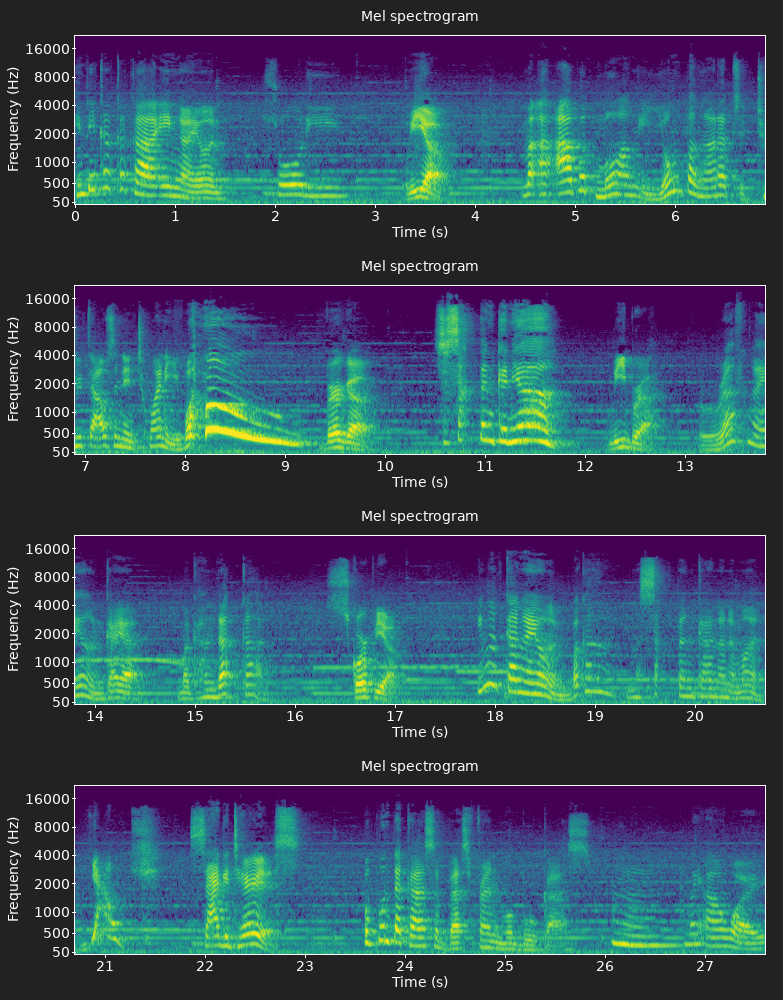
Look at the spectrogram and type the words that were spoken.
hindi ka kakain ngayon. Sorry. Leo, maaabot mo ang iyong pangarap sa 2020. Woohoo! Virgo, sasaktan ka niya! Libra, rough ngayon kaya maghanda ka. Scorpio, ingat ka ngayon, baka masaktan ka na naman. Youch! Sagittarius, pupunta ka sa best friend mo bukas. Hmm, may away.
